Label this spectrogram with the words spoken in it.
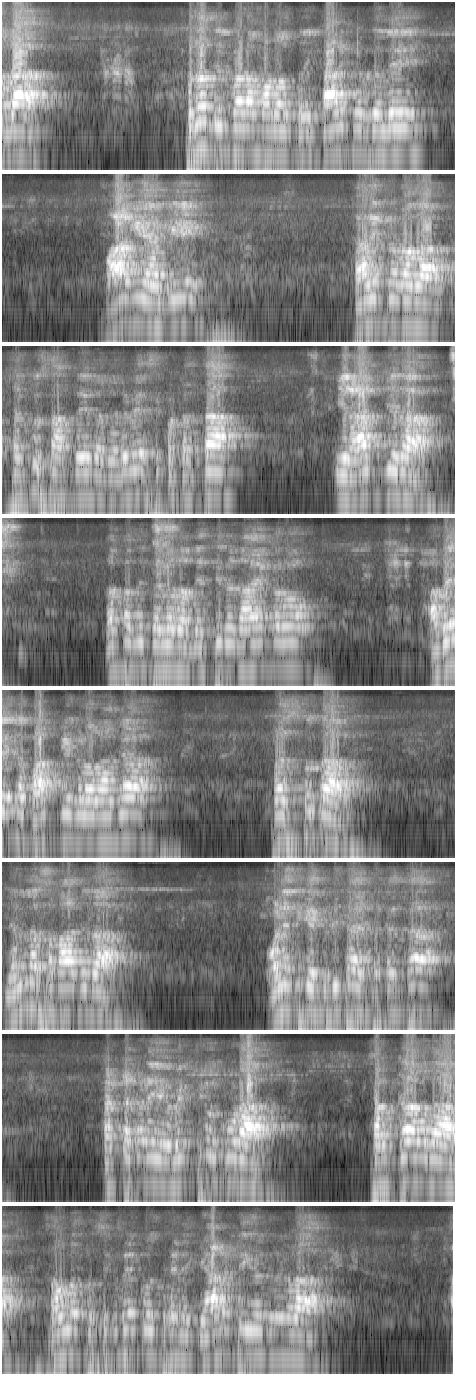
ಸಂವಿಧಾನವನ್ನ ಪುನರ್ ನಿರ್ಮಾಣ ಮಾಡುವಂತ ಈ ಕಾರ್ಯಕ್ರಮದಲ್ಲಿ ಭಾಗಿಯಾಗಿ ಕಾರ್ಯಕ್ರಮದ ಶಂಕುಸ್ಥಾಪನೆಯನ್ನು ನೆರವೇರಿಸಿಕೊಟ್ಟಂತ ಈ ರಾಜ್ಯದ ನಮ್ಮಲ್ಲಿದ್ದೆಲ್ಲರ ನೆಚ್ಚಿನ ನಾಯಕರು, ಅನೇಕ ಭಾಗ್ಯಗಳ ರಾಜ, ಪ್ರಸ್ತುತ ಎಲ್ಲ ಸಮಾಜದ ಒಳಿತಿಗೆ ದುಡಿತಾ ಇರ್ತಕ್ಕಂಥ ಕಟ್ಟಕಡೆಯ ವ್ಯಕ್ತಿಗಳು ಕೂಡ ಸರ್ಕಾರದ ಸವಲತ್ತು ಸಿಗಬೇಕು ಅಂತ ಹೇಳಿ ಗ್ಯಾರಂಟಿ ಯೋಜನೆಗಳ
